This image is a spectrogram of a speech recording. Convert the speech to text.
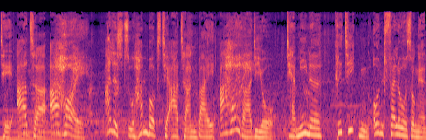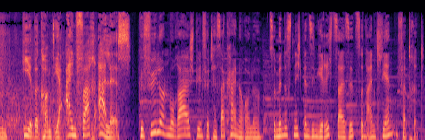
Theater Ahoy! Alles zu Hamburgs Theatern bei Ahoy Radio. Termine, Kritiken und Verlosungen. Hier bekommt ihr einfach alles. Gefühle und Moral spielen für Tessa keine Rolle. Zumindest nicht, wenn sie im Gerichtssaal sitzt und einen Klienten vertritt.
